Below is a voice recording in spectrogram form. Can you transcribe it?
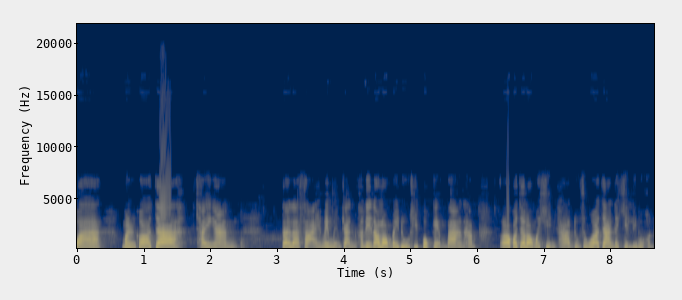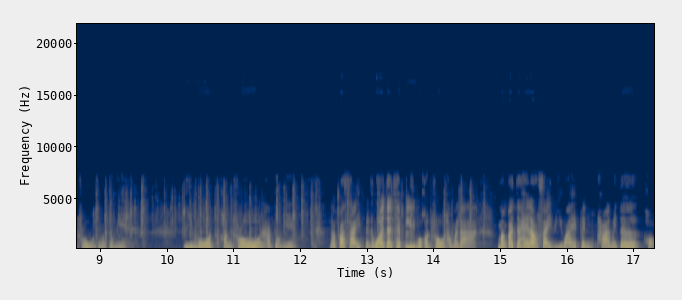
ว่ามันก็จะใช้งานแต่ละสายไม่เหมือนกัน คราวนี้เราลองไปดูที่โปรแกรมบ้างนะครับ เราก็จะลองมาเขียนคลาสดูสมมติว่าอาจารย์จะเขียนรีโมทคอนโทรลใช่ไหมตรงนี้รีโมทคอนโทรลนะครับตรงนี้ แล้วก็ใส่เป็นสมมติว่าอาจารย์ใช้เป็นรีโมทคอนโทรลธรรมดา มันก็จะให้เราใส่ดีไว้เป็นพารามิเตอร์ของ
